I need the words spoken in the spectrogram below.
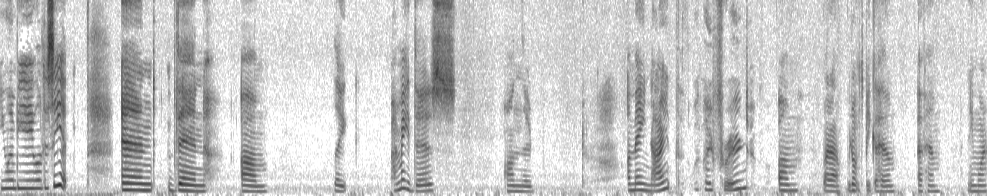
you wouldn't be able to see it. And then, um, like, I made this on the, on May 9th with my friend. Um, but uh, we don't speak of him, of him anymore.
